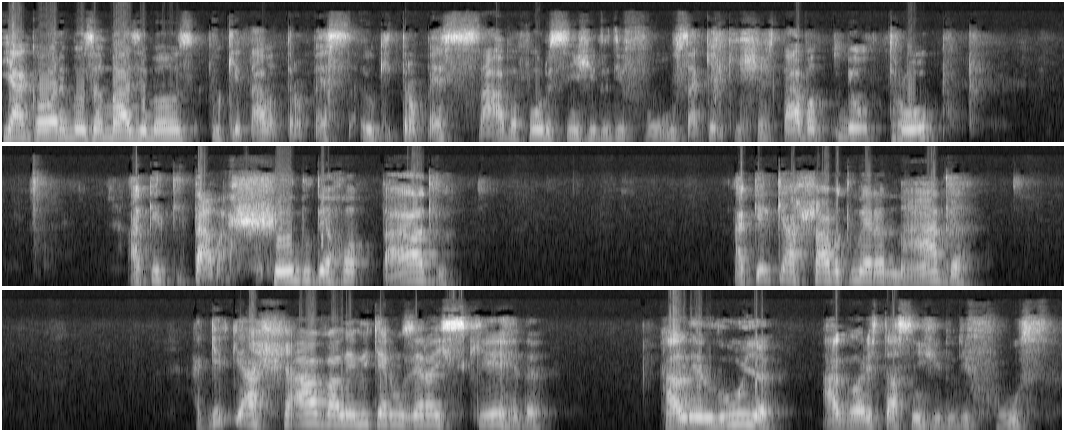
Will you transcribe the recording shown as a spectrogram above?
E agora, meus amados irmãos, o que, tava tropeça, o que tropeçava foram cingidos de força, aquele que estava meu tropo, aquele que estava achando derrotado, aquele que achava que não era nada, aquele que achava, aleluia, que era um zero à esquerda, aleluia, agora está cingido de força.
